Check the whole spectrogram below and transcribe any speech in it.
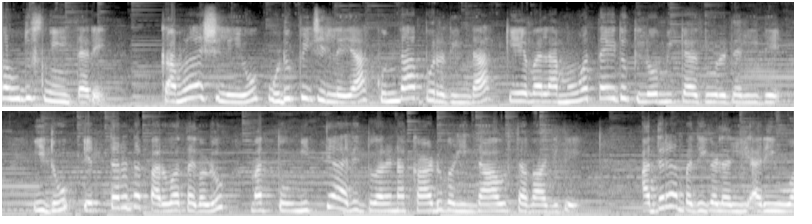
ಹೌದು ಸ್ನೇಹಿತರೆ, ಕಮಲಶಿಲೆಯು ಉಡುಪಿ ಜಿಲ್ಲೆಯ ಕುಂದಾಪುರದಿಂದ ಕೇವಲ ಮೂವತ್ತೈದು ಕಿಲೋಮೀಟರ್ ದೂರದಲ್ಲಿದೆ. ಇದು ಎತ್ತರದ ಪರ್ವತಗಳು ಮತ್ತು ನಿತ್ಯ ಹರಿದ್ವರ್ಣ ಕಾಡುಗಳಿಂದ ಆವೃತವಾಗಿದೆ. ಅದರ ಬದಿಗಳಲ್ಲಿ ಹರಿಯುವ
